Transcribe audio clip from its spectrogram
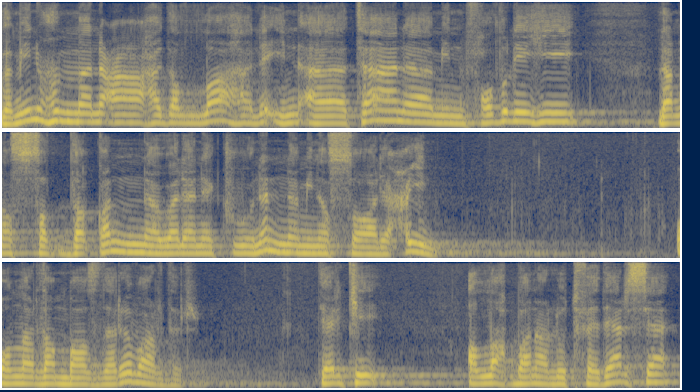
Ve minhum men ahadallaha le in atana min fadlihi lenasaddakanna ve lenekunenne minas salihin. Onlardan bazıları vardır. Der ki Allah bana lütfederse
